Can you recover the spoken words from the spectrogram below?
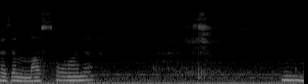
Has a mussel in it. Mm.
